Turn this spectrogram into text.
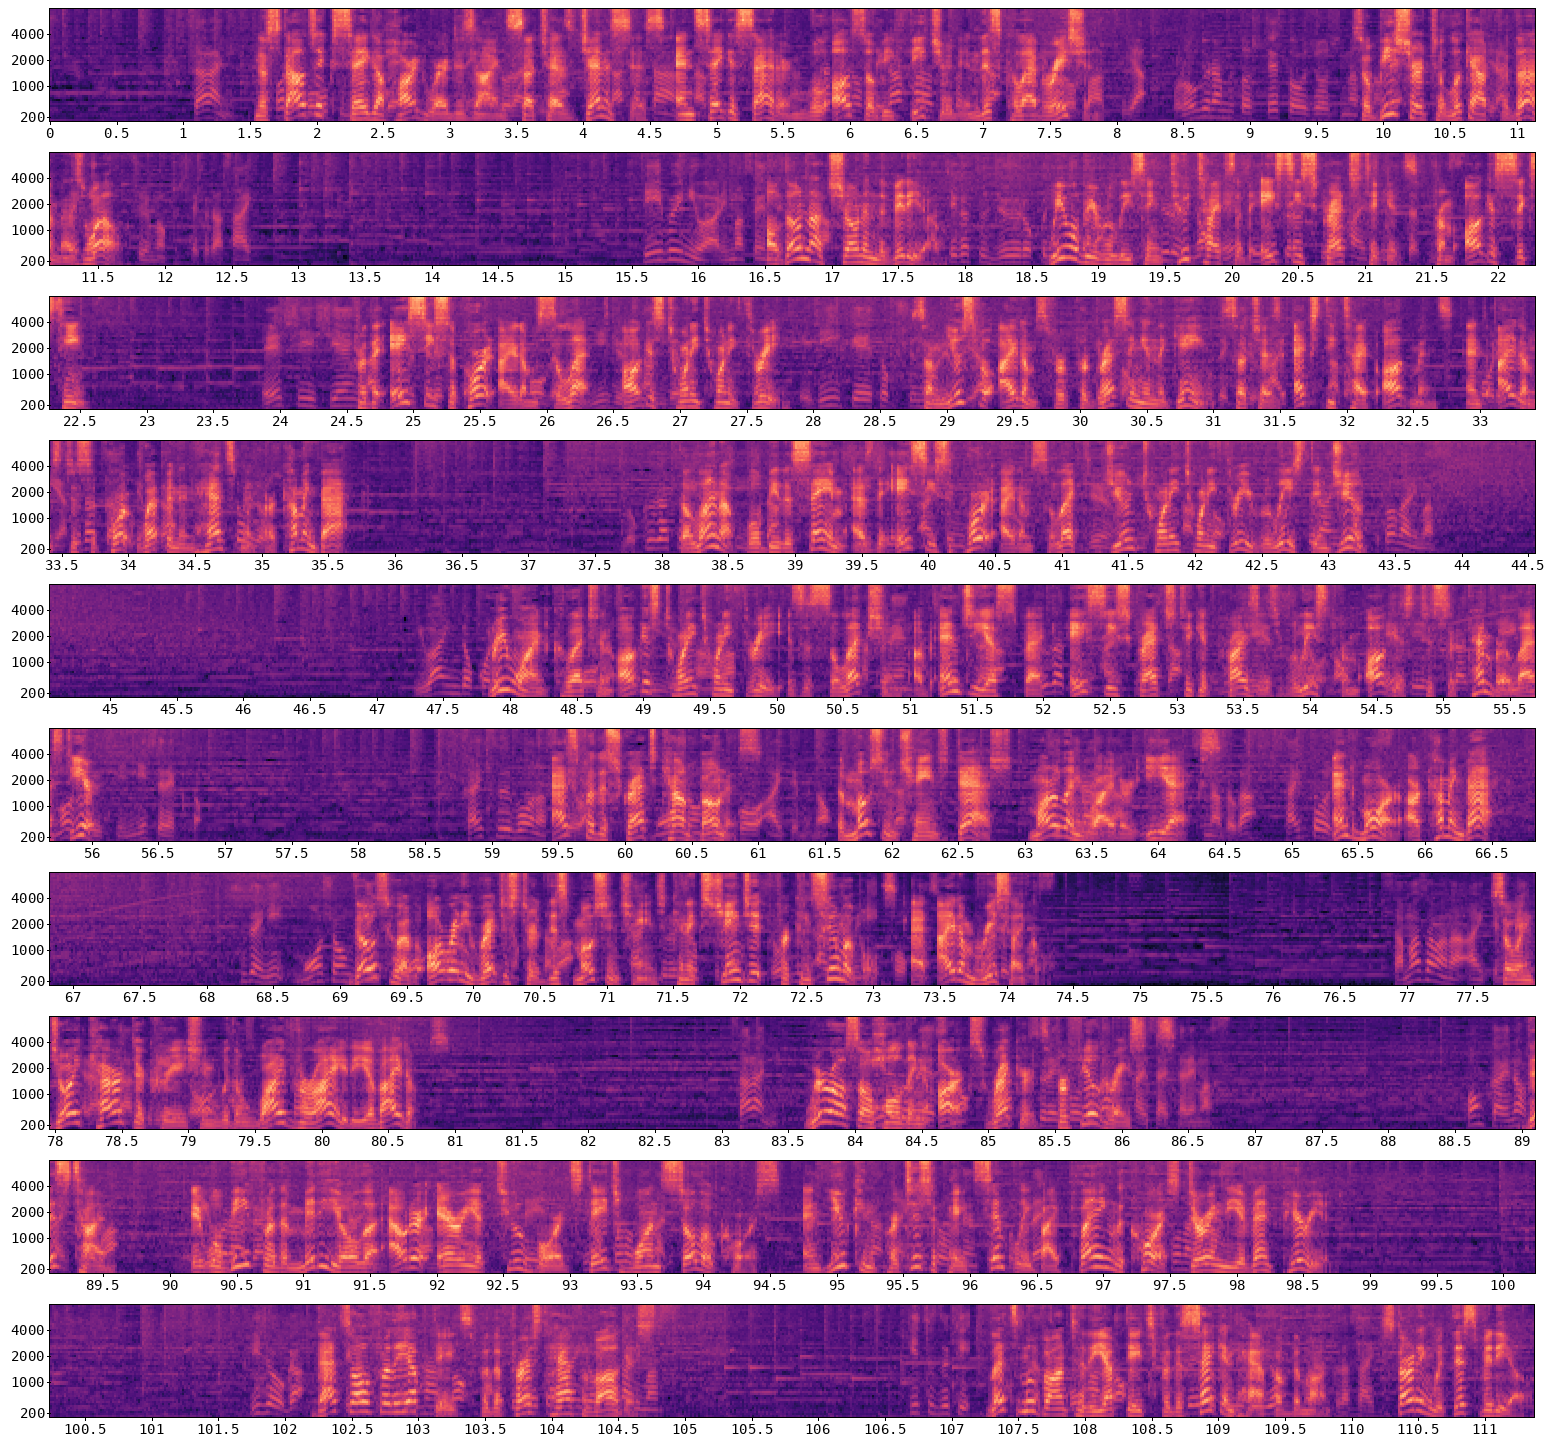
Nostalgic Sega hardware designs such as Genesis and Sega Saturn will also be featured in this collaboration. So be sure to look out for them as well. Although not shown in the video, we will be releasing two types of AC scratch tickets from August 16th. For the AC support items select August 2023, some useful items for progressing in the game, such as XD type augments and items to support weapon enhancement, are coming back. The lineup will be the same as the AC support item select June 2023 released in June. Rewind Collection August 2023 is a selection of NGS spec AC scratch ticket prizes released from August to September last year. As for the scratch count bonus, the motion change dash Marlin Rider EX and more are coming back. Those who have already registered this motion change can exchange it for consumables at Item Recycle. So enjoy character creation with a wide variety of items. We're also holding ARKS records for field races. This time, it will be for the Midiola Outer Area 2 board Stage 1 solo course, and you can participate simply by playing the course during the event period. That's all for the updates for the first half of August. Let's move on to the updates for the second half of the month, starting with this video.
